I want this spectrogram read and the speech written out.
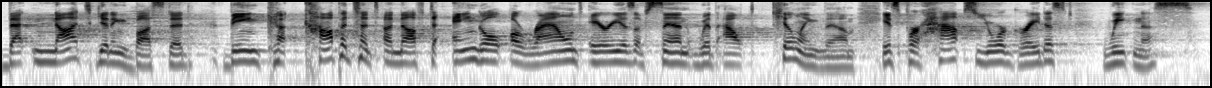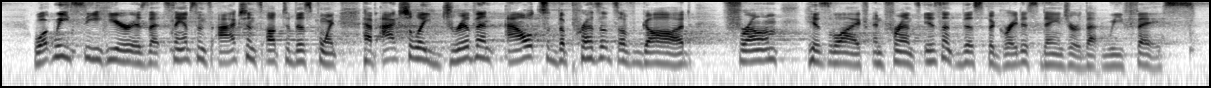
that not getting busted, being co- competent enough to angle around areas of sin without killing them, is perhaps your greatest weakness. What we see here is that Samson's actions up to this point have actually driven out the presence of God from his life. And friends, isn't this the greatest danger that we face?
